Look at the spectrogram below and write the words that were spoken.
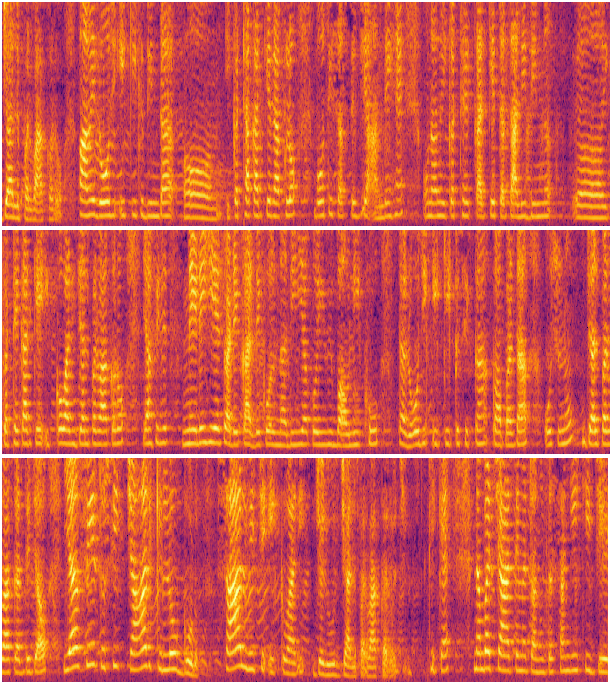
ਜਲ ਪ੍ਰਵਾਹ ਕਰੋ। ਭਾਵੇਂ ਰੋਜ਼ ਇੱਕ ਇੱਕ ਦਿਨ ਦਾ ਇਕੱਠਾ ਕਰਕੇ ਰੱਖ ਲਓ, ਬਹੁਤ ਹੀ ਸਸਤੇ ਜਿਹੇ ਆਉਂਦੇ ਹਨ ਉਹਨਾਂ ਨੂੰ ਇਕੱਠੇ ਕਰਕੇ 43 ਦਿਨ ਇਕੱਠੇ ਕਰਕੇ ਇੱਕੋ ਵਾਰੀ ਜਲ ਪ੍ਰਵਾਹ ਕਰੋ ਜਾਂ ਫਿਰ ਨੇੜੇ ਹੀ ਹੈ ਤੁਹਾਡੇ ਘਰ ਦੇ ਕੋਲ ਨਦੀ ਜਾਂ ਕੋਈ ਵੀ ਬਾਉਲੀ ਖੂ ਤਾਂ ਰੋਜ਼ ਇੱਕ ਇੱਕ ਸਿੱਕਾ ਕਾਪਰ ਦਾ ਉਸ ਨੂੰ ਜਲ ਪ੍ਰਵਾਹ ਕਰਦੇ ਜਾਓ ਜਾਂ ਫਿਰ ਤੁਸੀਂ 4 ਕਿਲੋ ਗੁੜ ਸਾਲ ਵਿੱਚ ਇੱਕ ਵਾਰੀ ਜ਼ਰੂਰ ਜਲ ਪ੍ਰਵਾਹ ਕਰੋ ਜੀ, ਠੀਕ ਹੈ? ਨੰਬਰ 4 ਤੇ ਮੈਂ ਤੁਹਾਨੂੰ ਦੱਸਾਂਗੀ ਕਿ ਜੇ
